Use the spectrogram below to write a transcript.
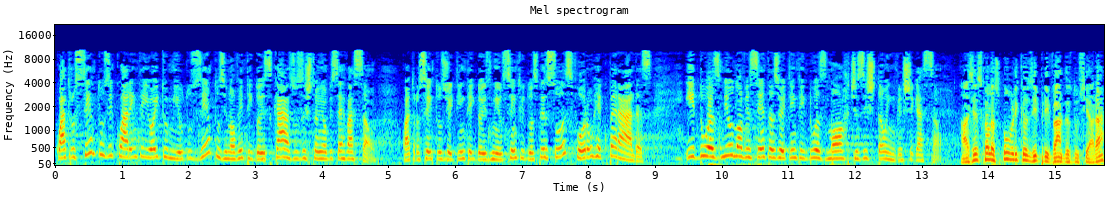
448.292 casos estão em observação. 482.102 pessoas foram recuperadas e 2.982 mortes estão em investigação. As escolas públicas e privadas do Ceará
